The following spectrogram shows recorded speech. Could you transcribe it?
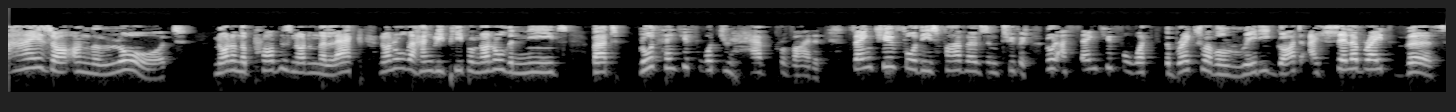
eyes are on the Lord, not on the problems, not on the lack, not all the hungry people, not all the needs, but Lord, thank you for what you have provided. Thank you for these five loaves and two fish. Lord, I thank you for what the breakthrough I've already got. I celebrate this.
